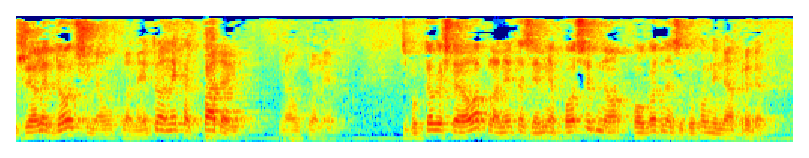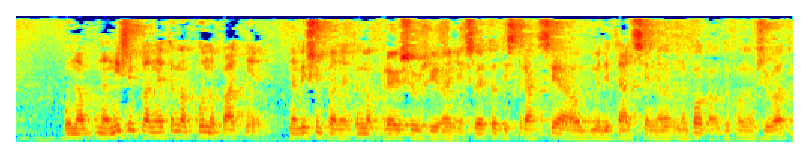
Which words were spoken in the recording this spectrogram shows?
žele doći na ovu planetu, a nekad padaju na ovu planetu. Zbog toga što je ova planeta Zemlja posebno pogodna za duhovni napredak. na, na nižim planetama puno patnje, na višim planetama previše uživanje. Sve je to distrakcija od meditacije na, na Boga, od duhovnog života.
